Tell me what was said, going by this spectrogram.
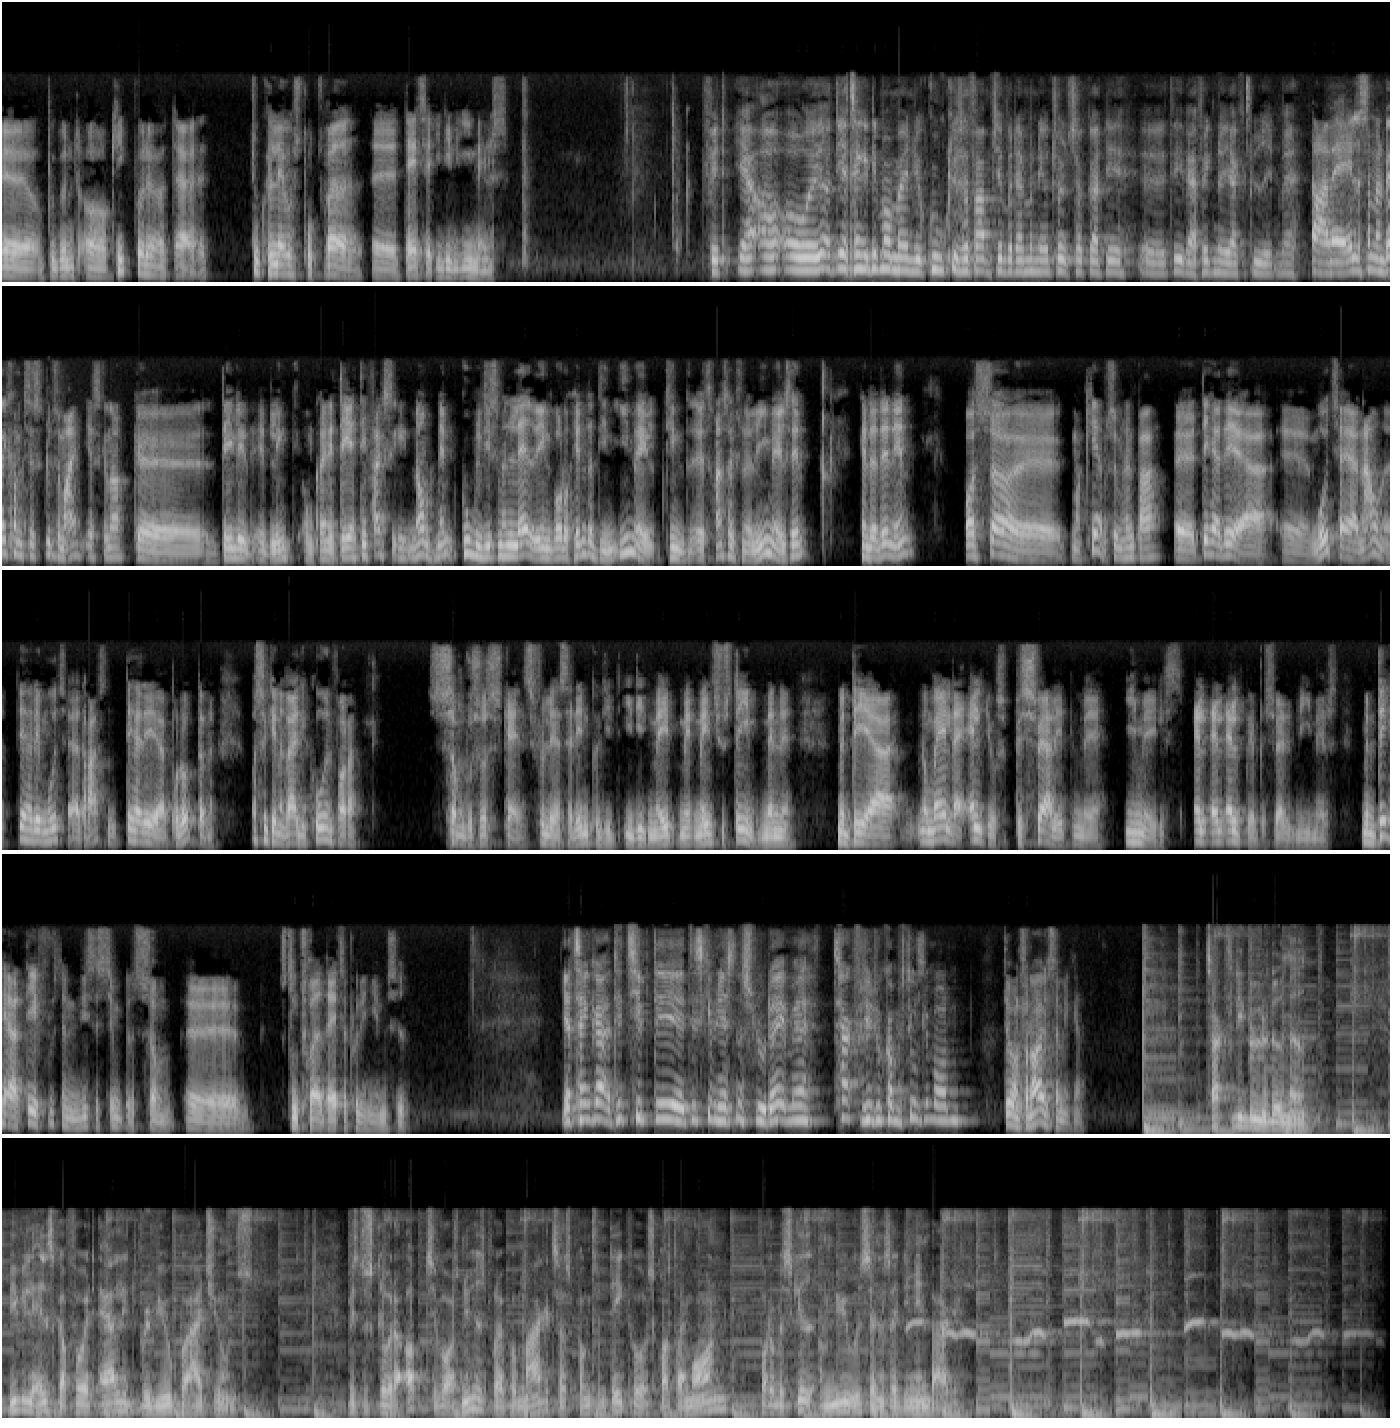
Øh, og begyndt at kigge på det, og der, du kan lave struktureret øh, data i dine e-mails. Fedt. Ja, og, og, øh, og det, jeg tænker, det må man jo google sig frem til, hvordan man eventuelt så gør det. Øh, det er i hvert fald ikke noget, jeg kan byde ind med. Nej, men ellers er man velkommen til at skrive til mig. Jeg skal nok øh, dele et, et link omkring det. Det er, det er faktisk enormt nemt. Google de har simpelthen lavet en, hvor du henter din e-mail, din øh, transaktionelle e-mails ind, henter den ind, og så øh, markerer du simpelthen bare, øh, det her det er øh, modtagernavnet, det her det er modtageradressen, det her det er produkterne, og så genererer de koden for dig, som du så skal selvfølgelig have sat ind på dit, i dit mail, mailsystem, men øh, men det er, normalt er alt jo besværligt med e-mails. Alt, alt, alt bliver besværligt med e-mails. Men det her, det er fuldstændig lige så simpelt som øh, struktureret data på din hjemmeside. Jeg tænker, at det tip, det, det skal vi næsten slutte af med. Tak fordi du kom i studiet, Morten. Det var en fornøjelse, Michael. Tak fordi du lyttede med. Vi ville elske at få et ærligt review på iTunes. Hvis du skriver dig op til vores nyhedsbrev på marketers.dk-morgen, får du besked om nye udsendelser i din indbakke.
